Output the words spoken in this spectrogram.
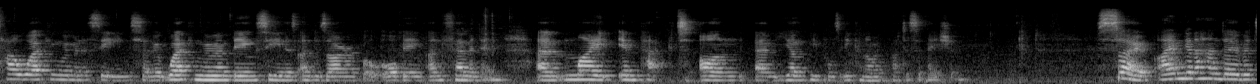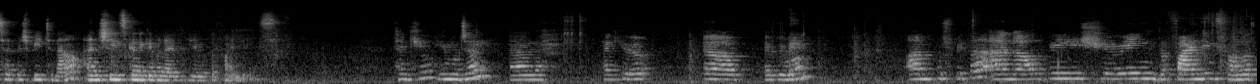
how working women are seen, so working women being seen as undesirable or being unfeminine, um, might impact on um, young people's economic participation. So I'm going to hand over to Pushpita now, and she's going to give an overview of the findings. Thank you, Imogen, and Thank you, uh, everyone. I'm Pushpita, and I'll be sharing the findings from the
